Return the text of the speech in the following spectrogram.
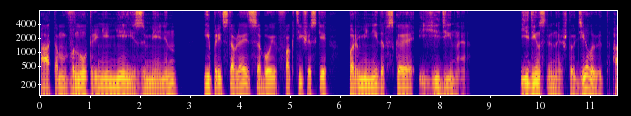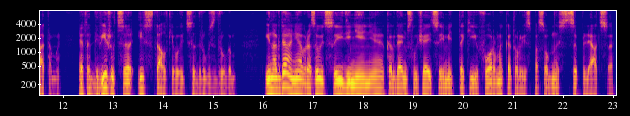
атом внутренне неизменен и представляет собой фактически парменидовское единое. Единственное, что делают атомы, это движутся и сталкиваются друг с другом. Иногда они образуют соединения, когда им случается иметь такие формы, которые способны сцепляться.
